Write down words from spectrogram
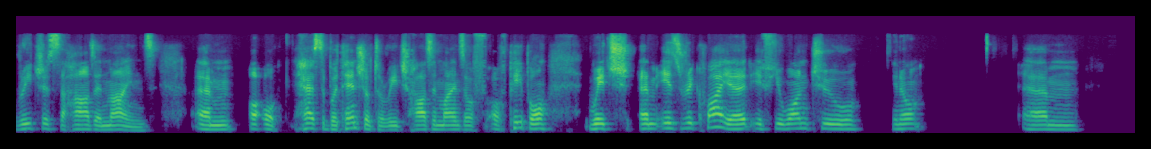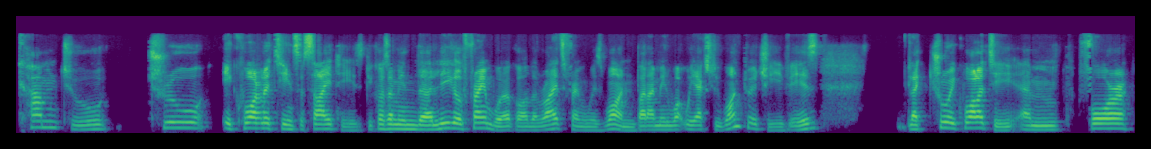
reaches the hearts and minds um, or, or, has the potential to reach hearts and minds of, of people, which um, is required if you want to, you know, um, come to true equality in societies because I mean the legal framework or the rights framework is one but I mean what we actually want to achieve is like true equality um, for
